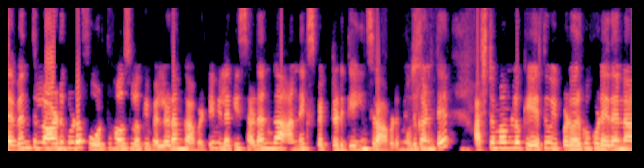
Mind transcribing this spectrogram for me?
eleventh lord కూడా ఫోర్త్ హౌస్లోకి వెళ్ళడం కాబట్టి వీళ్ళకి సడన్గా అన్ఎక్స్పెక్టెడ్ గెయిన్స్ రావడం. ఎందుకంటే అష్టమంలో కేతు ఇప్పటి వరకు కూడా ఏదైనా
